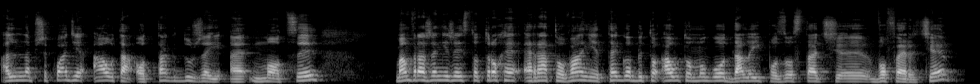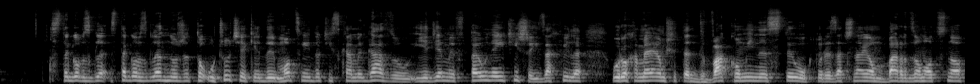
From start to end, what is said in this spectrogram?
ale na przykładzie auta o tak dużej mocy, Mam wrażenie, że jest to trochę ratowanie tego, by to auto mogło dalej pozostać w ofercie. Z tego, z tego względu, że to uczucie, kiedy mocniej dociskamy gazu, jedziemy w pełnej ciszy i za chwilę uruchamiają się te dwa kominy z tyłu, które zaczynają bardzo mocno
